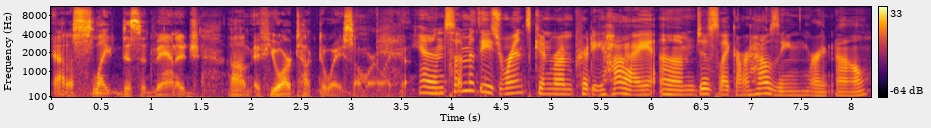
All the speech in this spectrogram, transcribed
at a slight disadvantage um, if you are tucked away somewhere like that. Yeah, and some of these rents can run pretty high, um, just like our housing right now.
